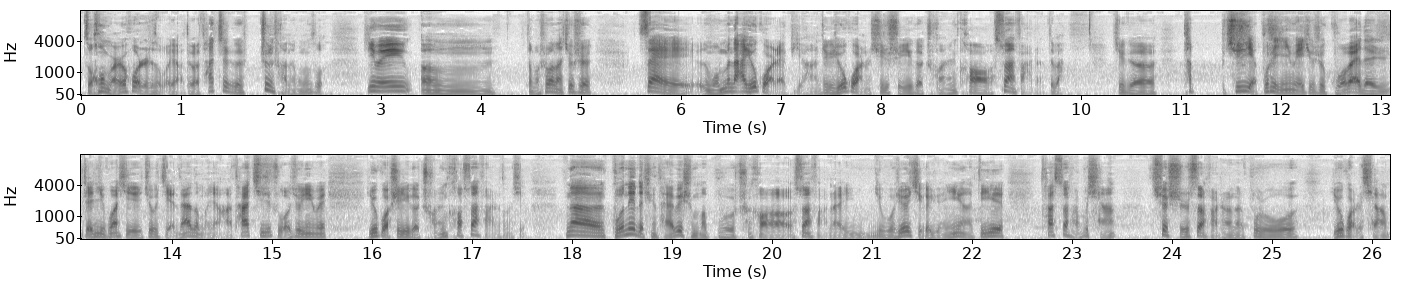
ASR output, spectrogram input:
走后门或者是怎么样，对吧？他这个正常的工作，因为嗯，怎么说呢？就是在我们拿油管来比啊，这个油管呢其实是一个纯靠算法的，对吧？这个它其实也不是因为就是国外的人际关系就简单怎么样啊？它其实主要就因为油管是一个纯靠算法的东西。那国内的平台为什么不纯靠算法呢？我觉得有几个原因啊。第一，它算法不强，确实算法上呢不如油管的强。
